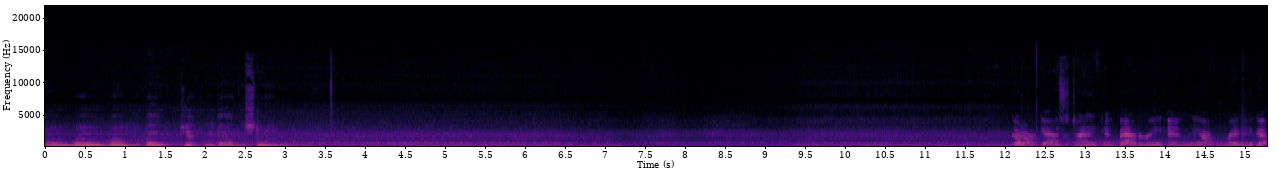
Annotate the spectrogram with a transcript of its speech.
Row, row, row your boat gently down the stream. Got our gas tank and battery, and we are ready to go.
